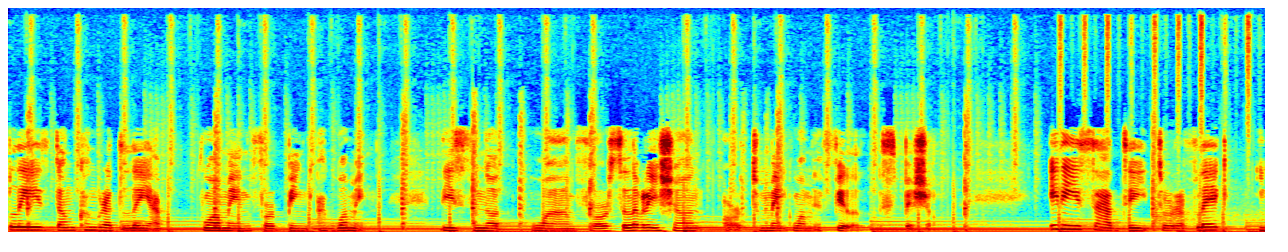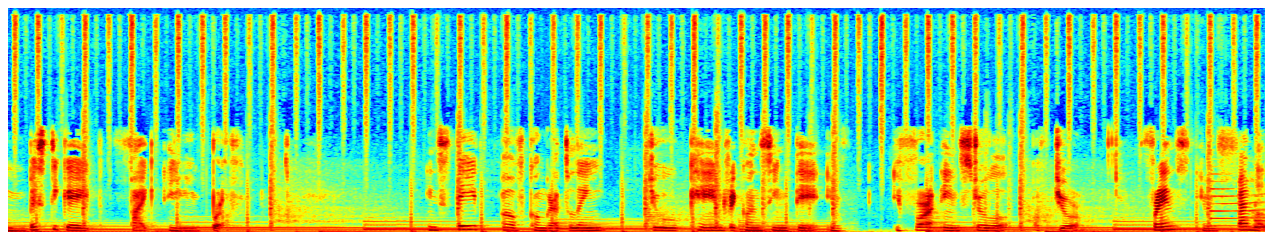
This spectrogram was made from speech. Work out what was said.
please don't congratulate a woman for being a woman. This is not one for celebration or to make women feel special. It is a day to reflect, investigate, fight, and improve. Instead of congratulating, you can recognize the effort and struggle of your friends and family.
